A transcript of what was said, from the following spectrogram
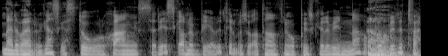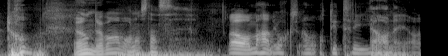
Men det var ändå ganska stor chansrisk. Ja, nu blev det till och med så att Anthony Hopkins skulle vinna. Och då Ja. blir det tvärtom. Jag undrar var han var någonstans. Ja, men han är också han är 83. Ja, nej. Ja,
